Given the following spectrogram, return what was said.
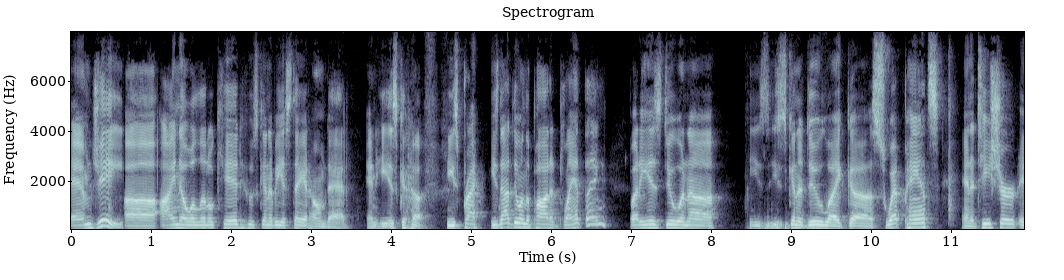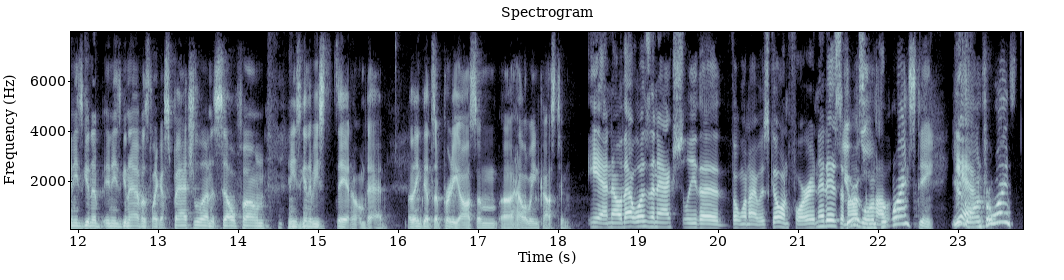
MG. Uh, I know a little kid who's going to be a stay-at-home dad, and he is gonna. He's pra- He's not doing the potted plant thing, but he is doing. Uh, he's he's gonna do like uh, sweatpants and a t-shirt, and he's gonna and he's gonna have us like a spatula and a cell phone, and he's gonna be stay-at-home dad. I think that's a pretty awesome uh, Halloween costume. Yeah, no, that wasn't actually the the one I was going for, and it is an You were awesome going for Halloween. Weinstein. You're Yeah. going for Weinstein.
